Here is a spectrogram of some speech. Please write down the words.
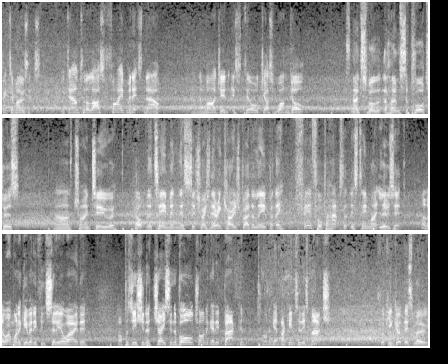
Victor Moses. We're down to the last five minutes now, and the margin is still just one goal. It's noticeable that the home supporters are trying to uh, help the team in this situation. They're encouraged by the lead, but they're fearful perhaps that this team might lose it. Well, they won't want to give anything silly away. The opposition are chasing the ball, trying to get it back and trying to get back into this match. It's looking good, this move.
